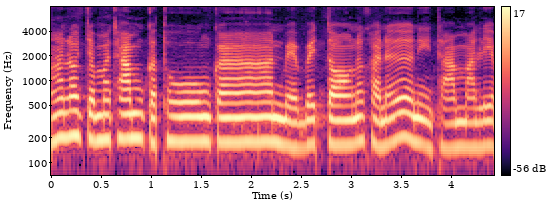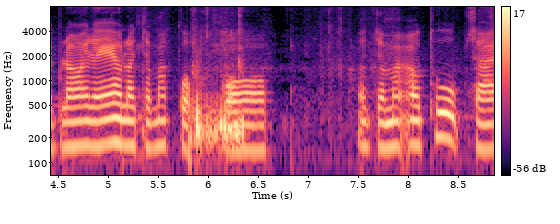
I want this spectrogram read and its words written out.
มาเราจะมาทำกระทงกันแบบใบตองนะคะเนอะนี่ทำมาเรียบร้อยแล้ว เราจะมากบกรอบ เราจะมาเอาทูบใส่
